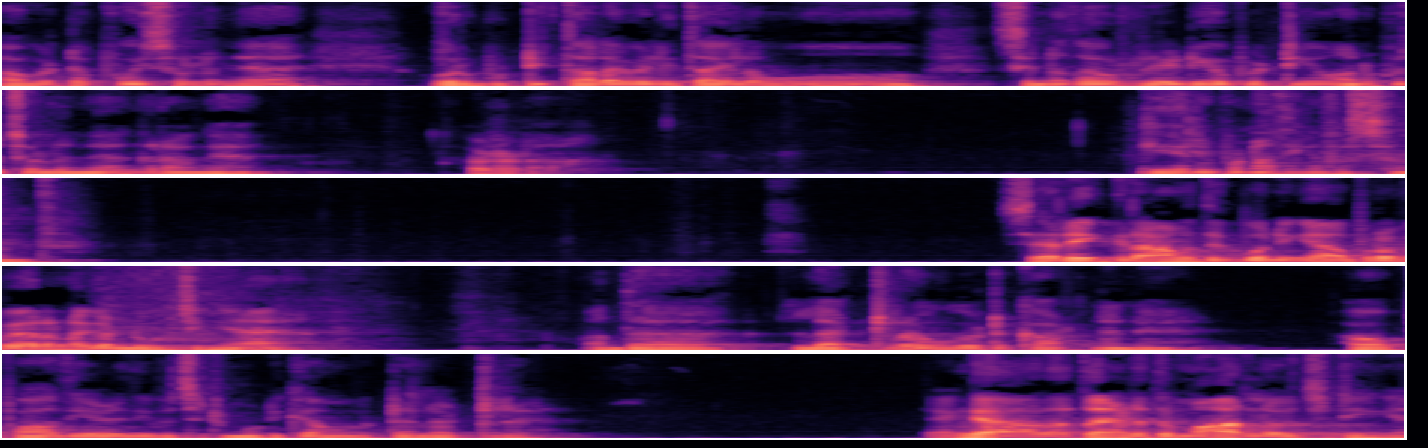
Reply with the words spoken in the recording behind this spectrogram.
அவகிட்ட போய் சொல்லுங்கள் ஒரு புட்டி தலைவலி தைலமும் சின்னதாக ஒரு ரேடியோ பெட்டியும் அனுப்ப சொல்லுங்கங்கிறாங்க. அடடா. கேலி பண்ணாதீங்க வசந்த் சரி கிராமத்துக்கு போனீங்க அப்புறம் வேற என்ன கண்டுபிடிச்சிங்க? அந்த லெட்டரை உங்ககிட்ட காட்டினேனே. அவள் பாதி எழுதி வச்சுட்டு முடிக்காமல் விட்ட லெட்ரு எங்க அதை தான் எடுத்து மாரில் வச்சிட்டீங்க.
